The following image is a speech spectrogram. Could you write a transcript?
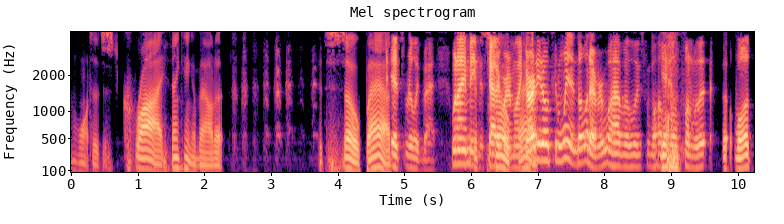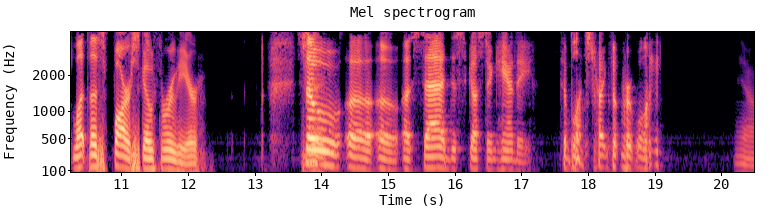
I want to just cry thinking about it. It's so bad. It's really bad. When I made It's this category, so I'm like, bad. I already know it's gonna win, but whatever. We'll have at least, we'll have Yeah. a little fun with it. well, let, this farce go through here. So, uh, uh, a sad, disgusting handy to Bloodstrike number one. Yeah,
